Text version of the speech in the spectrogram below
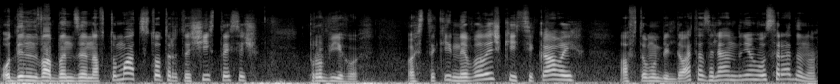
1,2 бензин автомат, 136 тисяч пробігу. Ось такий невеличкий, цікавий автомобіль. Давайте заглянемо до нього усередину.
